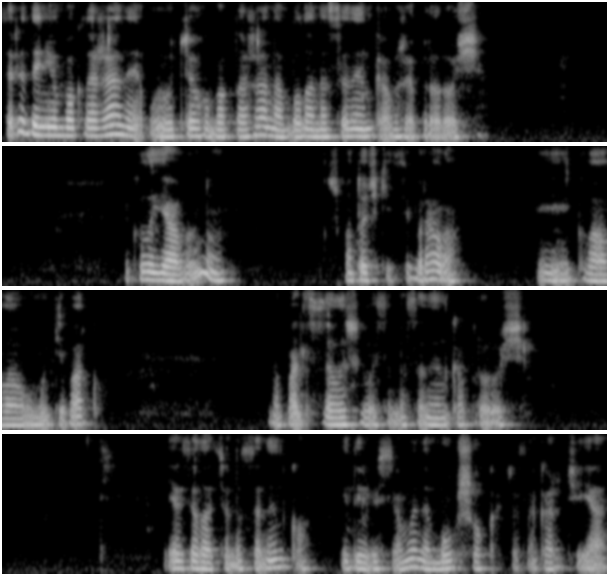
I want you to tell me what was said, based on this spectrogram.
Всередині у баклажани, у цього баклажана була насининка вже пророща. І коли я ну, шматочки зібрала і клала у мультиварку, на пальці залишилася насининка пророща. Я взяла цю насадинку і дивлюся, у мене був шок, чесно кажучи, я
